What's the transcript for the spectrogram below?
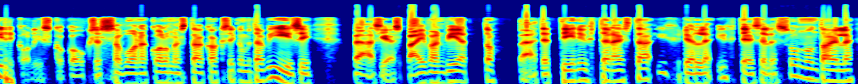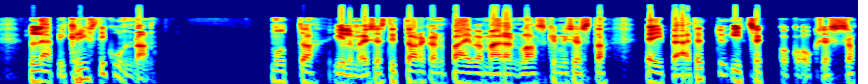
kirkolliskokouksessa vuonna 325 pääsiäispäivän vietto päätettiin yhtenäistää yhdelle yhteiselle sunnuntaille läpi kristikunnan mutta ilmeisesti tarkan päivämäärän laskemisesta ei päätetty itse kokouksessa.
